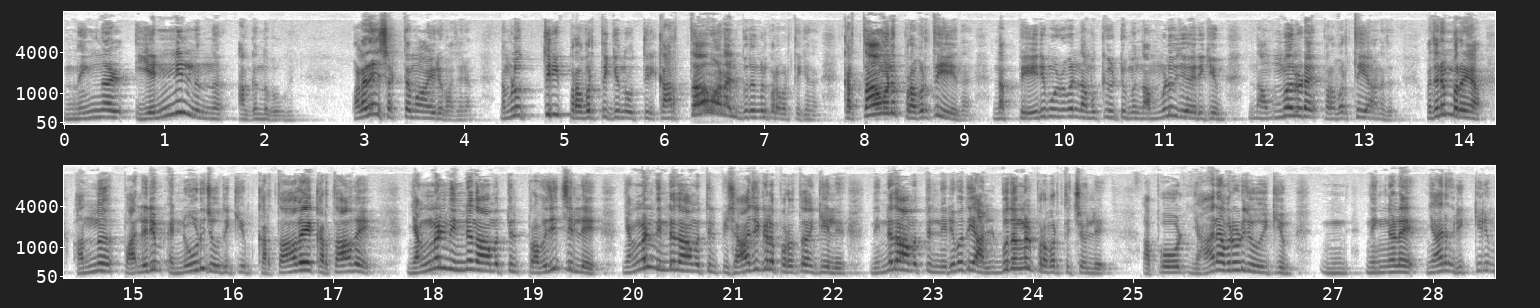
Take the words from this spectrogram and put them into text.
നിങ്ങൾ എന്നിൽ നിന്ന് അകന്നു പോകും വളരെ ശക്തമായൊരു വചനം. നമ്മൾ ഒത്തിരി പ്രവർത്തിക്കുന്ന ഒത്തിരി കർത്താവാണ് അത്ഭുതങ്ങൾ പ്രവർത്തിക്കുന്നത്. കർത്താവാണ് പ്രവൃത്തി ചെയ്യുന്നത്. എന്നാൽ പേര് മുഴുവൻ നമുക്ക് കിട്ടുമ്പോൾ നമ്മൾ വിചാരിക്കും നമ്മളുടെ പ്രവൃത്തിയാണിത്. വചനം പറയാം അന്ന് പലരും എന്നോട് ചോദിക്കും കർത്താവേ കർത്താവേ ഞങ്ങൾ നിന്റെ നാമത്തിൽ പ്രവചിച്ചില്ലേ? ഞങ്ങൾ നിന്റെ നാമത്തിൽ പിശാചികളെ പുറത്താക്കിയില്ലേ നിന്റെ നാമത്തിൽ നിരവധി അത്ഭുതങ്ങൾ പ്രവർത്തിച്ചല്ലേ? അപ്പോൾ ഞാൻ അവരോട് ചോദിക്കും നിങ്ങളെ ഞാൻ ഒരിക്കലും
